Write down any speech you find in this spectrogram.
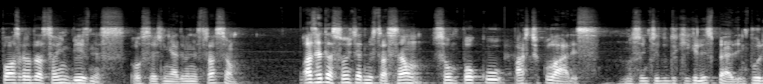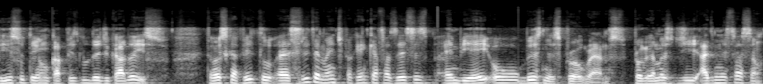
pós-graduação em Business, ou seja, em administração. As redações de administração são um pouco particulares, no sentido do que, eles pedem. Por isso tem um capítulo dedicado a isso. Então esse capítulo é estritamente para quem quer fazer esses MBA ou Business Programs, programas de administração,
